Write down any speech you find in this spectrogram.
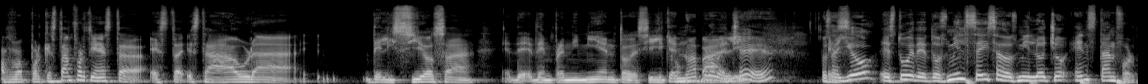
o sea, porque Stanford tiene esta, esta, esta aura deliciosa de, de emprendimiento, de Silicon Que no Valley. aproveché, ¿eh? O sea, Es- yo estuve de 2006 a 2008 en Stanford.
